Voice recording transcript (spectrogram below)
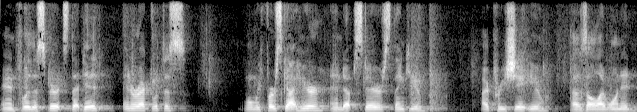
And for the spirits that did interact with us when we first got here and upstairs, thank you. I appreciate you. That was all I wanted.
